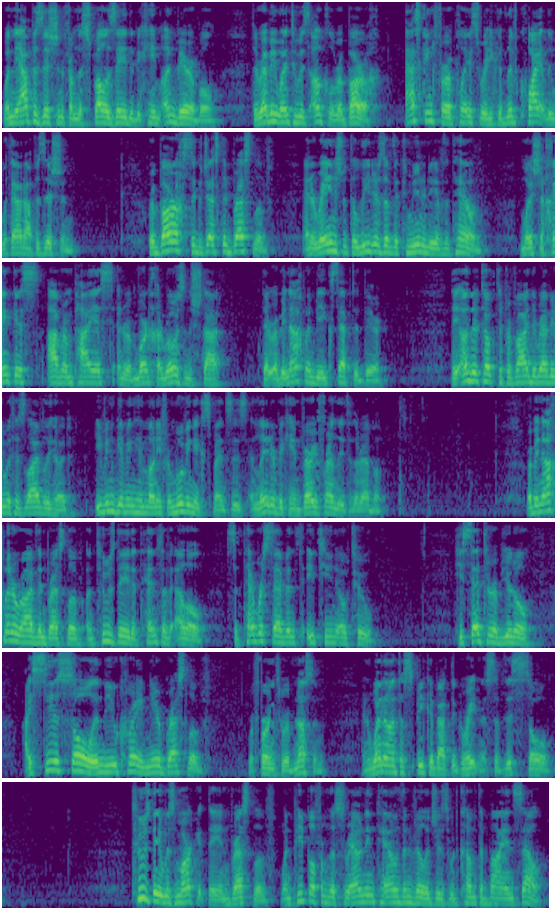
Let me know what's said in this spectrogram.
When the opposition from the Shpola Zayda became unbearable, the Rebbe went to his uncle, Rabbi Baruch, asking for a place where he could live quietly without opposition. Rabbi Baruch suggested Breslov and arranged with the leaders of the community of the town, Moshe Chenkis, Avram Pius, and Reb Mordechai Rosenstadt, that Rabbi Nachman be accepted there. They undertook to provide the Rebbe with his livelihood, even giving him money for moving expenses, and later became very friendly to the Rebbe. Rabbi Nachman arrived in Breslov on Tuesday, the 10th of Elul, September 7th, 1802. He said to Rabbi Yudel, I see a soul in the Ukraine near Breslov, referring to Reb Noson, and went on to speak about the greatness of this soul. Tuesday was market day in Breslov, when people from the surrounding towns and villages would come to buy and sell.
